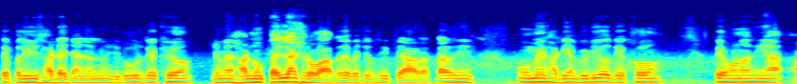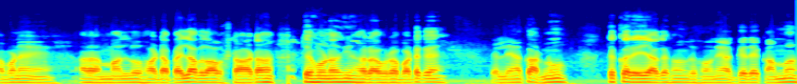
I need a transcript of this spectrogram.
ਤੇ ਪਲੀਜ਼ ਸਾਡੇ ਚੈਨਲ ਨੂੰ ਜਰੂਰ ਦੇਖਿਓ ਜਿਵੇਂ ਸਾਨੂੰ ਪਹਿਲਾਂ ਸ਼ੁਰੂਆਤ ਦੇ ਵਿੱਚ ਤੁਸੀਂ ਪਿਆਰ ਦਿੱਤਾ ਸੀ ਉਵੇਂ ਸਾਡੀਆਂ ਵੀਡੀਓ ਦੇਖੋ। ਤੇ ਹੁਣ ਅਸੀਂ ਆ- ਆਪਣੇ ਮੰਨ ਲਓ ਸਾਡਾ ਪਹਿਲਾ ਬਲੌਗ ਸਟਾਰਟ ਆ ਤੇ ਹੁਣ ਅਸੀਂ ਹਰਾ ਹੁਰਾ ਵੱਢ ਕੇ ਚੱਲੇ ਆ ਘਰ ਨੂੰ ਤੇ ਘਰੇ ਜਾ ਕੇ ਤੁਹਾਨੂੰ ਦਿਖਾਉਂਦੇ ਆ ਅੱਗੇ ਦੇ ਕੰਮ।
